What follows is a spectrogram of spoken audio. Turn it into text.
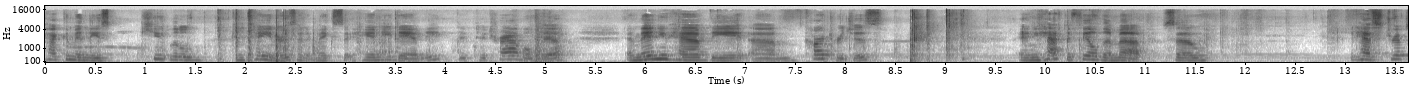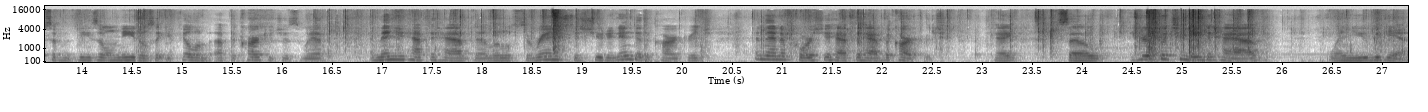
packed them in these cute little containers, and it makes it handy dandy to, to travel with. And then you have the um, cartridges, and you have to fill them up. So it has strips of these little needles that you fill up the cartridges with. And then you have to have the little syringe to shoot it into the cartridge. And then, of course, you have to have the cartridge. Okay, so here's what you need to have when you begin.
